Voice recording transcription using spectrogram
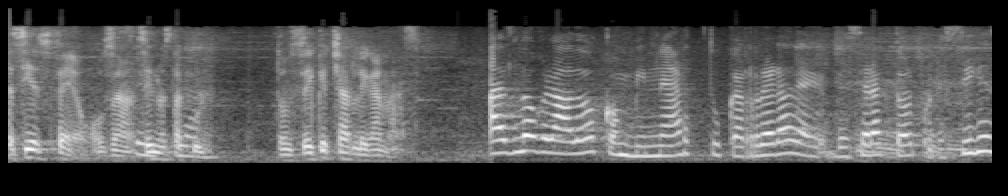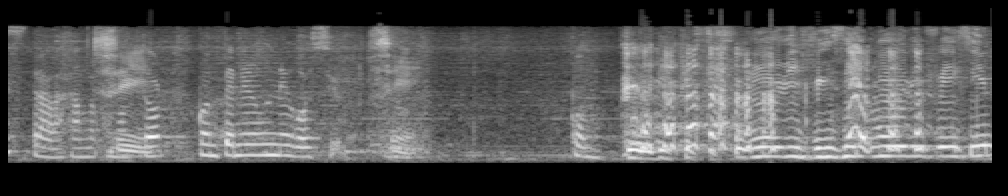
sí es feo, o sea, sí, Sí, no está claro. cool. Entonces hay que echarle ganas. Has logrado combinar tu carrera de, de ser actor, porque sigues trabajando como Sí. actor, con tener un negocio. Sí. ¿Cómo? Muy difícil, muy difícil, muy difícil.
